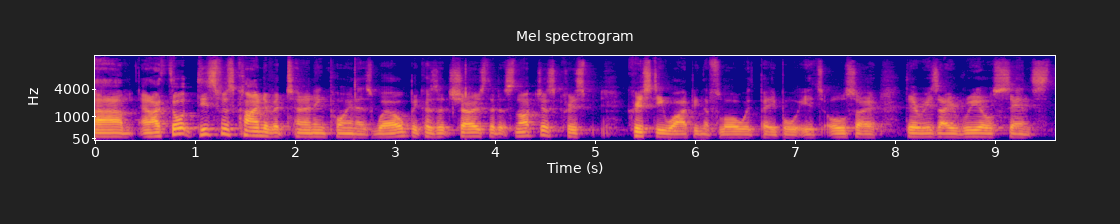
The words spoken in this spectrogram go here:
Um, and I thought this was kind of a turning point as well because it shows that it's not just Chris, Kristie wiping the floor with people, it's also there is a real sense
